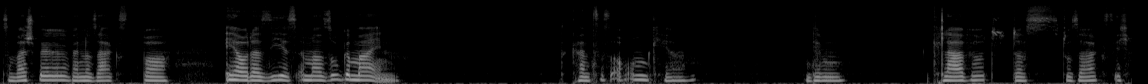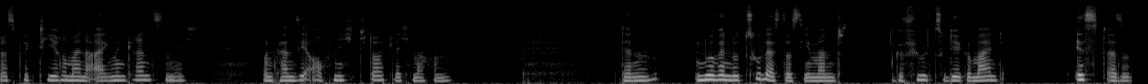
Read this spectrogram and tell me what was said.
Zum Beispiel, wenn du sagst, boah, er oder sie ist immer so gemein. Du kannst es auch umkehren, indem klar wird, dass du sagst, ich respektiere meine eigenen Grenzen nicht und kann sie auch nicht deutlich machen. Denn nur wenn du zulässt, dass jemand gefühlt zu dir gemeint ist, also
